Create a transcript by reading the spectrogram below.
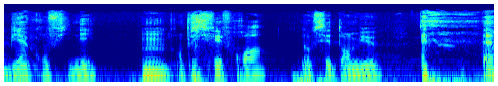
bien confinés. Hmm. En plus, il fait froid, donc c'est tant mieux.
